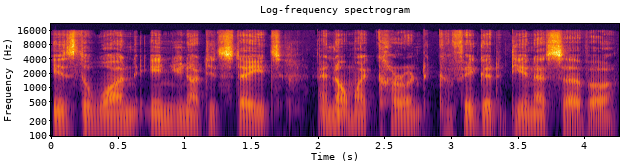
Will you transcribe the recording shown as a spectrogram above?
is the one in United States and not my current configured DNS server.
